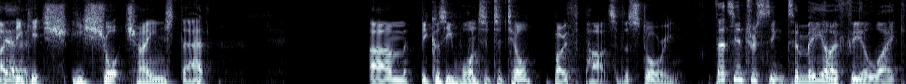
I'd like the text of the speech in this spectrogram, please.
I think it sh- he shortchanged that um, because he wanted to tell both parts of the story. That's interesting. To me, I feel like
